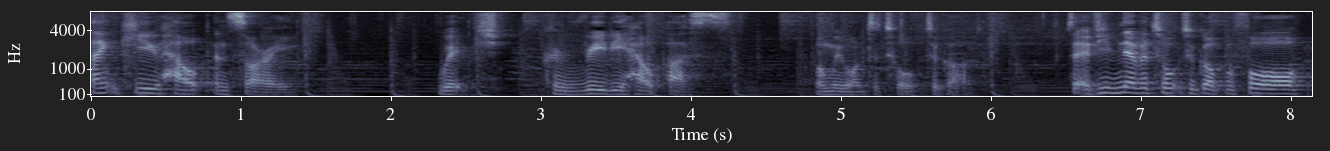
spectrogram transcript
Thank you, help, and sorry which can really help us when we want to talk to God. So if you've never talked to God before,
